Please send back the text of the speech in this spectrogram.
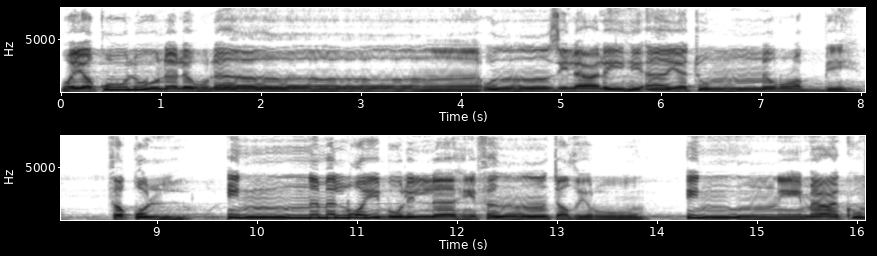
ويقولون لولا انزل عليه إيه من ربه فقل إنما الغيب لله فانتظروا إني معكم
